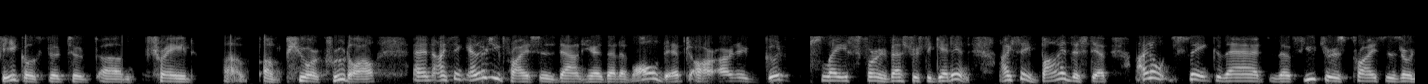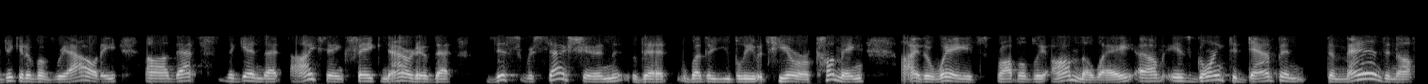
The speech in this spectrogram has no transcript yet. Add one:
vehicles to to um, trade uh, of pure crude oil. And I think energy prices down here that have all dipped are, are a good place for investors to get in. I say buy this dip. I don't think that the futures prices are indicative of reality. Uh, that's, again, that I think fake narrative that this recession that whether you believe it's here or coming either way it's probably on the way um, is going to dampen demand enough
